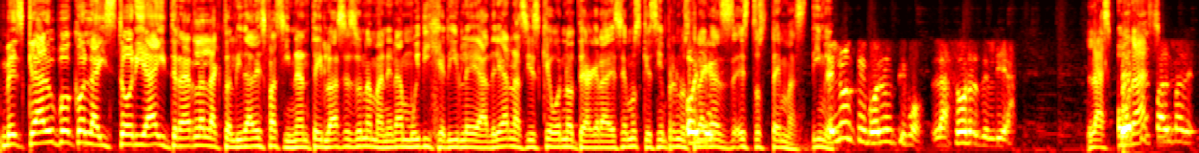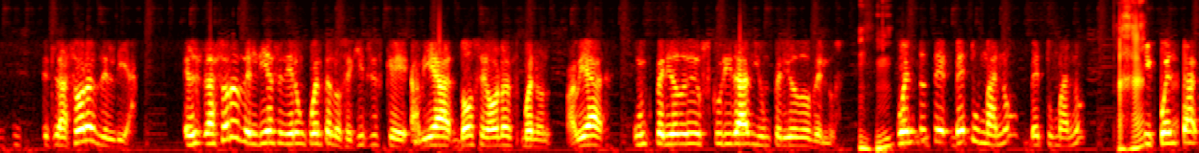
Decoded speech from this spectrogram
Mezclar un poco la historia y traerla a la actualidad es fascinante y lo haces de una manera muy digerible, Adrián. Así es que bueno, te agradecemos que siempre nos traigas estos temas. Dime. El último, el último, las horas del día. ¿Las horas? las horas del día. las horas del día se dieron cuenta los egipcios que había 12 horas, bueno, había un periodo de oscuridad y un periodo de luz. Cuéntate, ve tu mano, ve tu mano y cuenta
